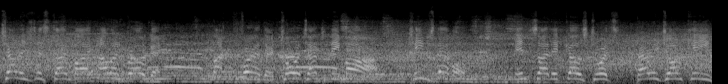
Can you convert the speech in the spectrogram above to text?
Challenged this time by Alan Brogan. Back further towards Anthony Maher. Teams level. Inside it goes towards Barry John Keane,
